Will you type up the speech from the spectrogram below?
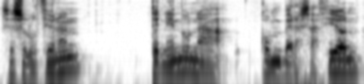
se solucionan teniendo una conversación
